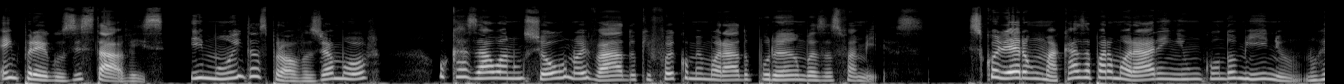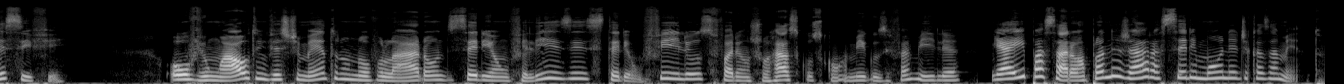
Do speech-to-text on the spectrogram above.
empregos estáveis e muitas provas de amor, o casal anunciou o noivado que foi comemorado por ambas as famílias. Escolheram uma casa para morar em um condomínio no Recife. Houve um alto investimento no novo lar, onde seriam felizes, teriam filhos, fariam churrascos com amigos e família. E aí passaram a planejar a cerimônia de casamento.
